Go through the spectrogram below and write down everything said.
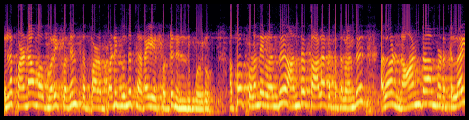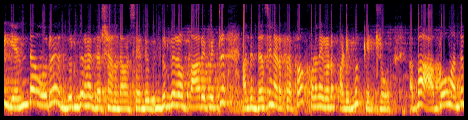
இல்லை பன்னெண்டாம் வகுப்பு வரைக்கும் பார்த்தீங்கன்னா ப- படிப்பு வந்து தடை ஏற்பட்டு நின்று போயிடும் அப்போ குழந்தைகள் வந்து அந்த காலகட்டத்தில் வந்து அதாவது நான்காம் இடத்துல எந்த ஒரு துர்கிரக தர்ஷனம் தான் சரி துர்கிரக பார்வை பெற்று அந்த தசை நடக்கிறப்போ குழந்தைகளோட படிப்பு கெட்டுரும். அப்போ அப்போ வந்து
